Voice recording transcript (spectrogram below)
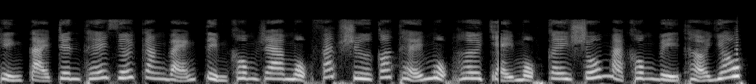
hiện tại trên thế giới căn bản tìm không ra một pháp sư có thể một hơi chạy một cây số mà không bị thở dốc.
